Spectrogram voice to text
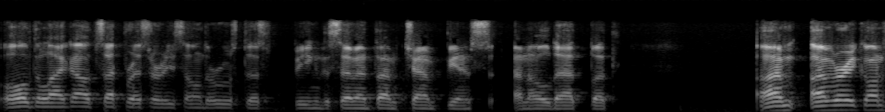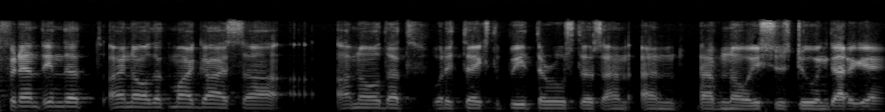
all the like outside pressure is on the Roosters being the seven-time champions and all that. But I'm I'm very confident in that. I know that my guys are. I know that what it takes to beat the Roosters and and have no issues doing that again.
